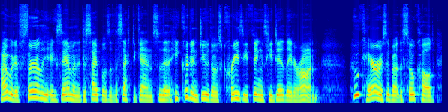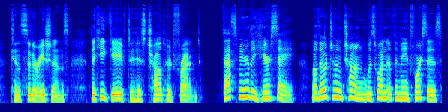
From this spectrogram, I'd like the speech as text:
I would have thoroughly examined the disciples of the sect again so that he couldn't do those crazy things he did later on. Who cares about the so called considerations that he gave to his childhood friend? That's merely hearsay. Although Jiang Cheng was one of the main forces,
